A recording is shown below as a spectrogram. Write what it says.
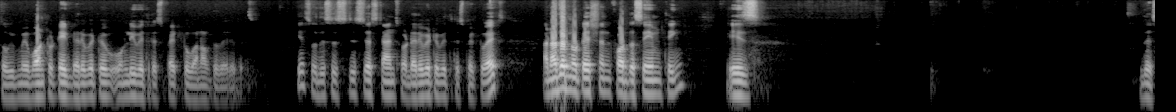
So, we may want to take derivative only with respect to one of the variables. Okay, so, this is this just stands for derivative with respect to x. Another notation for the same thing is this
